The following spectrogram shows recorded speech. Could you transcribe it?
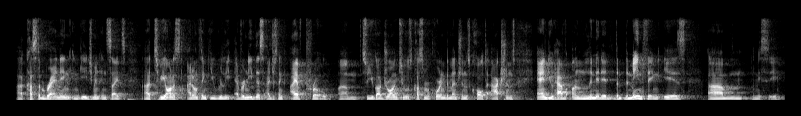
Uh, custom branding, engagement insights. Uh, to be honest, I don't think you really ever need this. I just think I have Pro. Um, so you got drawing tools, custom recording dimensions, call to actions, and you have unlimited. The, the main thing is, um, let me see,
